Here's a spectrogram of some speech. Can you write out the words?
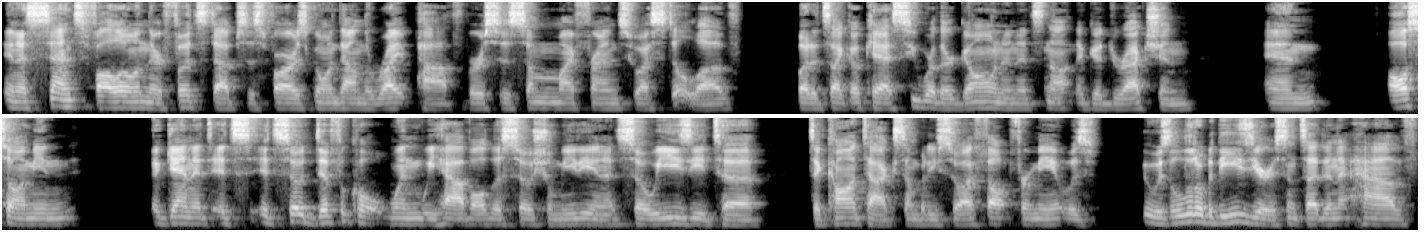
in a sense follow in their footsteps as far as going down the right path versus some of my friends who I still love but it's like okay I see where they're going and it's not in a good direction. And also I mean again it, it's it's so difficult when we have all this social media and it's so easy to to contact somebody. So I felt for me it was it was a little bit easier since I didn't have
